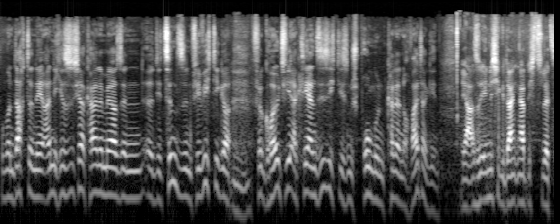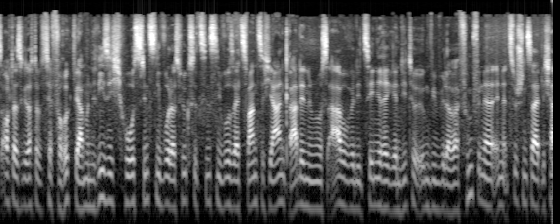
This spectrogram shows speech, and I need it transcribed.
wo man dachte, nee, eigentlich ist es ja keine mehr, denn äh, die Zinsen sind viel wichtiger mhm. für Gold. Wie erklären Sie sich diesen Sprung und kann er noch weitergehen? Ja, also ähnliche Gedanken hatte ich zuletzt auch, dass ich gedacht habe, das ist ja verrückt. Wir haben ein riesig hohes Zinsniveau, das höchste Zinsniveau seit 20 Jahren, gerade in den USA, wo wir die zehnjährige Rendite irgendwie wieder bei 5 in der, in der zwischenzeitlich hatten.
